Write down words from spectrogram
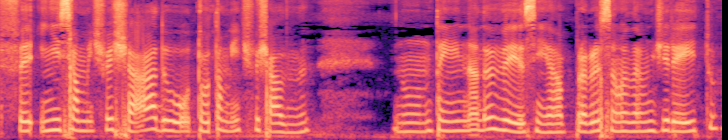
fe, inicialmente fechado ou totalmente fechado, né? Não, não tem nada a ver, assim, a progressão é um direito,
